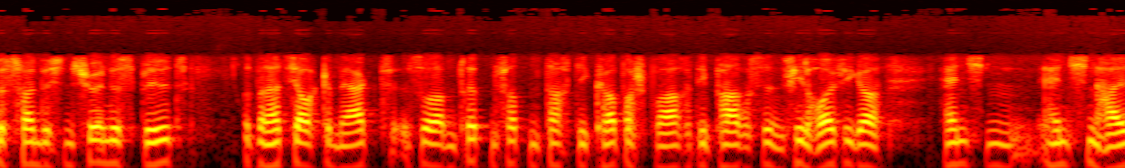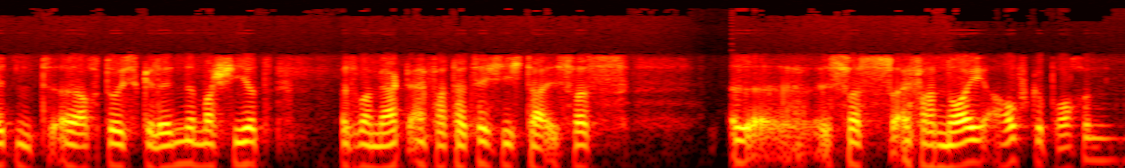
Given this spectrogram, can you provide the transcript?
Das fand ich ein schönes Bild. Und man hat es ja auch gemerkt, so am dritten, vierten Tag die Körpersprache, die Paare sind viel häufiger Händchen, Händchen haltend äh, auch durchs Gelände marschiert. Also man merkt einfach tatsächlich, da ist was ist was einfach neu aufgebrochen.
